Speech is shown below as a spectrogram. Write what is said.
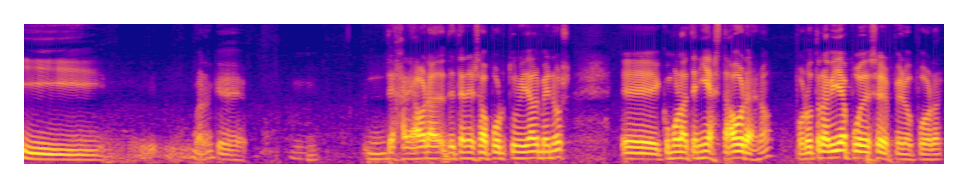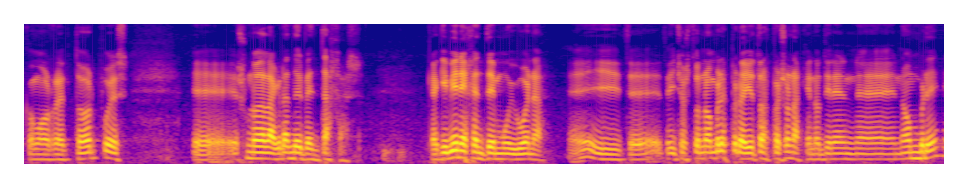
Y bueno, que mm, dejaré ahora de tener esa oportunidad al menos eh, como la tenía hasta ahora, ¿no? Por otra vía puede ser, pero por, como rector pues eh, es una de las grandes ventajas. Que aquí viene gente muy buena, ¿eh? y te, he dicho estos nombres, pero hay otras personas que no tienen nombre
